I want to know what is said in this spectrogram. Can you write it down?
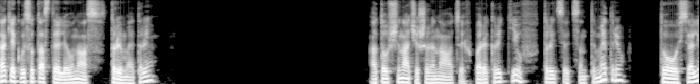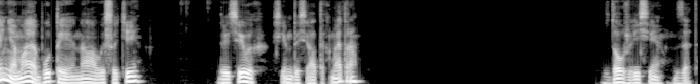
Так як висота стелі у нас 3 метри, а товщина чи ширина оцих перекриттів 30 см, то ось ця лінія має бути на висоті 2,7 метра. вздовж вісі Z.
